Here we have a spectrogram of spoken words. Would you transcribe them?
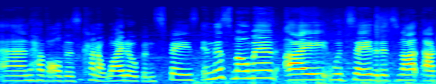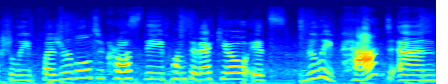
and have all this kind of wide open space. In this moment, I would say that it's not actually pleasurable to cross the Ponte Vecchio. It's really packed and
